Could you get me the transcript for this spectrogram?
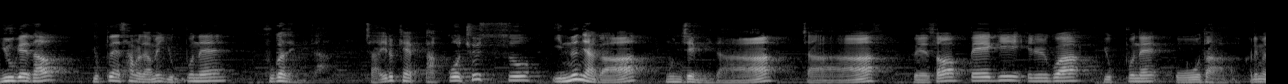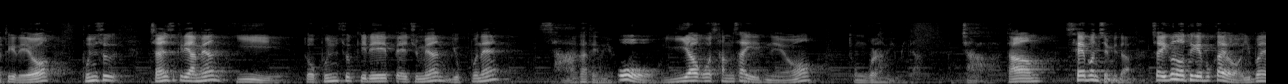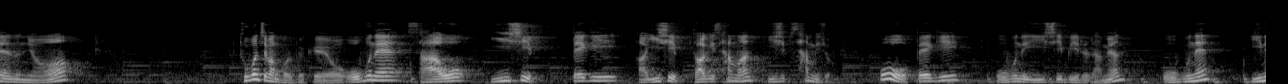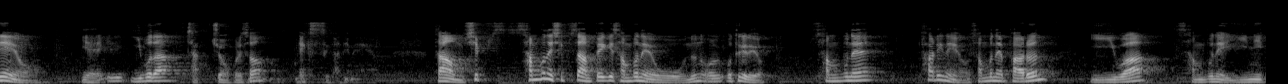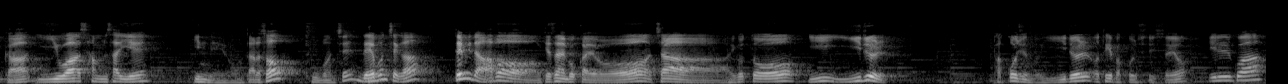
6에서 6분의 3을 더하면 6분의 9가 됩니다. 자, 이렇게 바꿔줄 수 있느냐가 문제입니다. 자, 그래서 빼기 1과 6분의 5다. 그러면 어떻게 돼요? 분수, 자연수끼리 하면 2, 또 분수끼리 빼주면 6분의 4가 되네요. 오, 2하고 3 사이에 있네요. 동그라미입니다. 자, 다음 세 번째입니다. 자, 이건 어떻게 해볼까요? 이번에는요. 두 번째 방법을 볼게요. 5분의 4, 5, 20 빼기 아, 20 더하기 3은 23이죠. 5 빼기 5분의 21을 하면 5분의 2네요. 예, 2보다 작죠. 그래서 x가 되네요. 다음 10, 3분의 13 빼기 3분의 5는 어, 어떻게 돼요? 3분의 8이네요. 3분의 8은 2와 3분의 2니까 2와 3 사이에 있네요. 따라서 두 번째, 네 번째가 됩니다. 4번 계산해 볼까요? 자, 이것도 이 2를 바꿔주는 거예요. 2를 어떻게 바꿀 수 있어요? 1과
